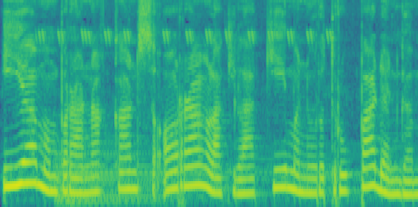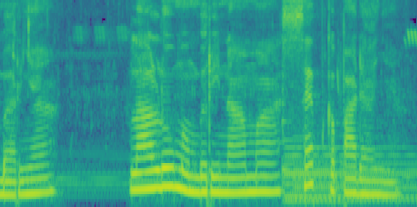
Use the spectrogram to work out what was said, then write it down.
ia memperanakan seorang laki-laki menurut rupa dan gambarnya, lalu memberi nama Set kepadanya.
